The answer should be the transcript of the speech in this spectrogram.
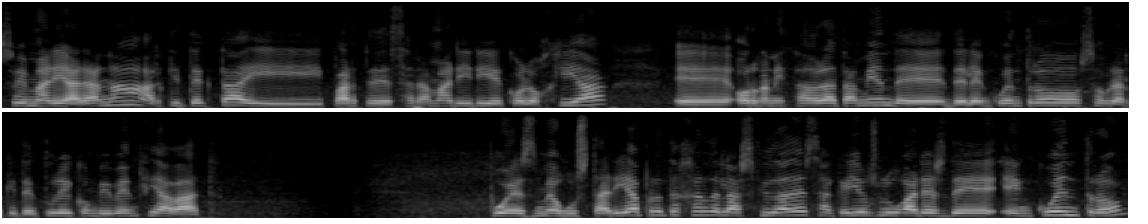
Soy María Arana, arquitecta y parte de Saramar Iri Ecología, eh, organizadora también del encuentro sobre arquitectura y convivencia BAT. Pues me gustaría proteger de las ciudades aquellos lugares de encuentro,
